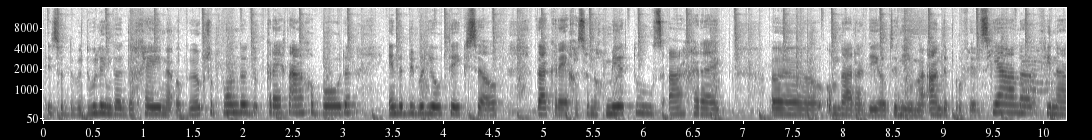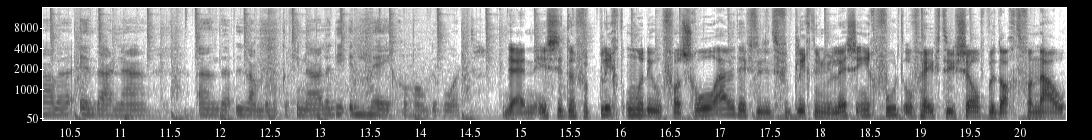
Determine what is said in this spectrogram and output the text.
is het de bedoeling dat degene een workshopronde krijgt aangeboden in de bibliotheek zelf. Daar krijgen ze nog meer tools aangereikt uh, om daarna deel te nemen aan de provinciale finale en daarna aan de landelijke finale die in mei gehouden wordt. Ja, en is dit een verplicht onderdeel van school uit? Heeft u dit verplicht in uw lessen ingevoerd? Of heeft u zelf bedacht van nou,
